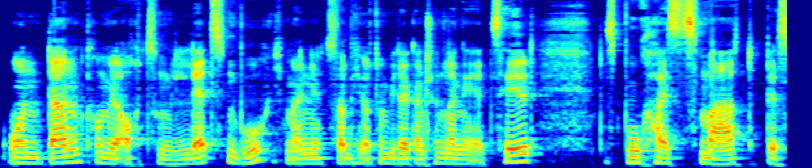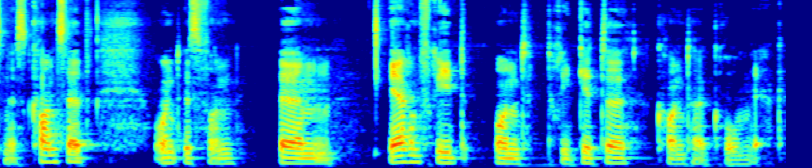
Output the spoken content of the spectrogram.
Und dann kommen wir auch zum letzten Buch. Ich meine, jetzt habe ich auch schon wieder ganz schön lange erzählt. Das Buch heißt Smart Business Concept und ist von ähm, Ehrenfried und Brigitte Konter-Gromberg.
